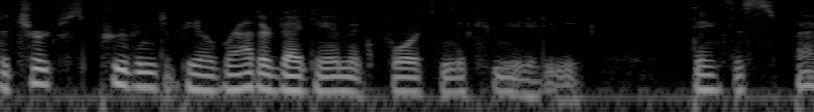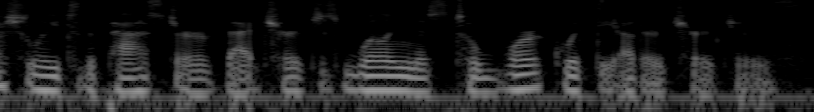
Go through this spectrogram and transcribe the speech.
The church was proving to be a rather dynamic force in the community, thanks especially to the pastor of that church's willingness to work with the other churches,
